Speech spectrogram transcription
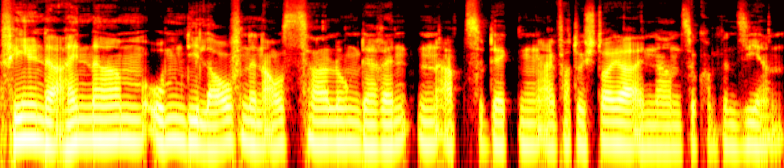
fehlende Einnahmen, um die laufenden Auszahlungen der Renten abzudecken, einfach durch Steuereinnahmen zu kompensieren.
